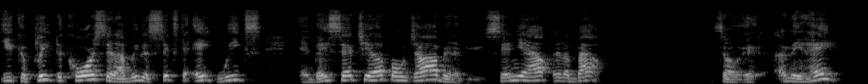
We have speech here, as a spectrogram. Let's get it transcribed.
you complete the course in, I believe, it's six to eight weeks, and they set you up on job interviews, send you out and about. So, I mean, hey,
